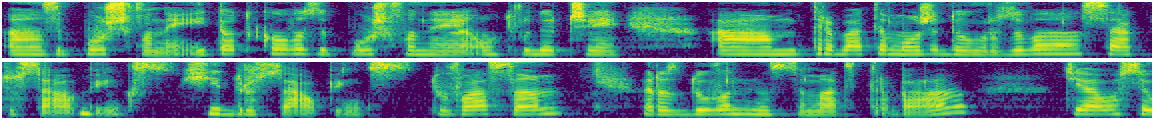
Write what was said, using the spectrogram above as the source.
а, запушване. И то такова запушване от рода, че а, тръбата може да образува сактосалпингс, хидросалпингс. Това са раздуване на самата тръба. Тяло се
